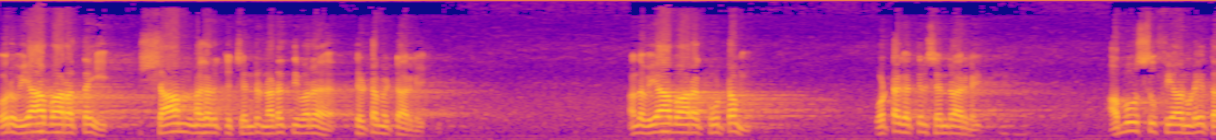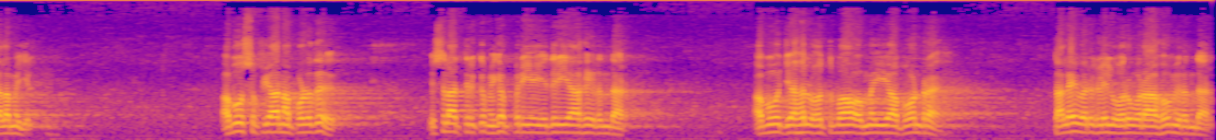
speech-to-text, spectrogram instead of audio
ஒரு வியாபாரத்தை ஷாம் நகருக்கு சென்று நடத்தி வர திட்டமிட்டார்கள். அந்த வியாபார கூட்டம் ஒட்டகத்தில் சென்றார்கள். அபு சுஃபியானுடைய தலைமையில். அபு சுஃபியான் அப்பொழுது இஸ்லாத்திற்கு மிகப்பெரிய எதிரியாக இருந்தார். அபு ஜஹல் ஒத்பா ஒமையா போன்ற தலைவர்களில் ஒருவராகவும் இருந்தார்.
